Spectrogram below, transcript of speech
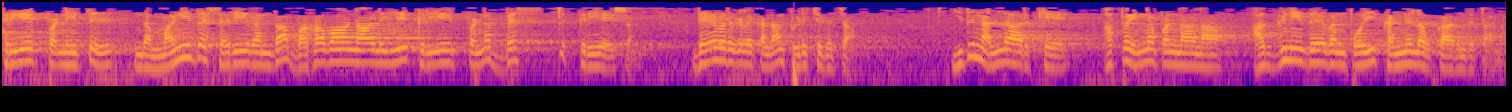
கிரியேட் பண்ணிட்டு இந்த மனித சரீரம் தான் பகவானாலேயே கிரியேட் பண்ண பெஸ்ட் கிரியேஷன் தேவர்களுக்கெல்லாம் பிடிச்சிடுச்சான் இது நல்லா இருக்கே. அப்ப என்ன பண்ணானா அக்னி தேவன் போய் கண்ணில் உட்கார்ந்துட்டானா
